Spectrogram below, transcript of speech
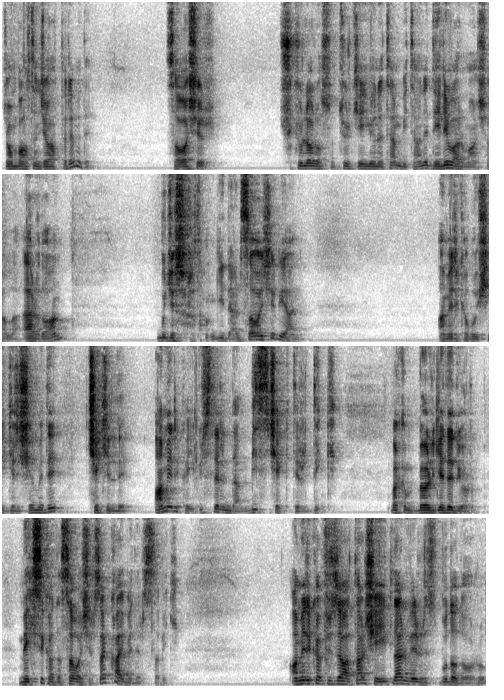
John Bolton cevap veremedi. Savaşır. Şükürler olsun Türkiye'yi yöneten bir tane deli var maşallah Erdoğan. Bu cesur adam gider savaşır yani. Amerika bu işe girişemedi. çekildi. Amerika'yı üstlerinden biz çektirdik. Bakın bölgede diyorum. Meksika'da savaşırsak kaybederiz tabii ki. Amerika füze atar, şehitler veririz. Bu da doğru.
